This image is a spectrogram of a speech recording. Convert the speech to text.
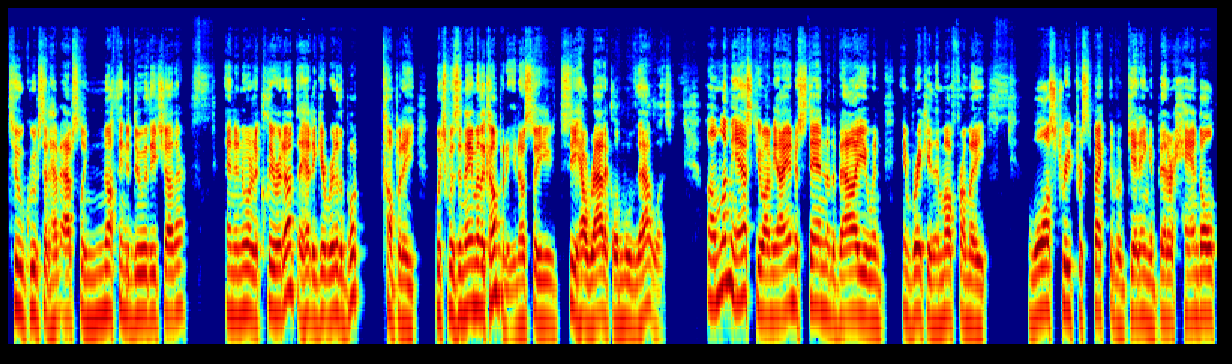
two groups that have absolutely nothing to do with each other. And in order to clear it up, they had to get rid of the book company, which was the name of the company, you know, so you see how radical a move that was. Um, let me ask you, I mean, I understand the value in, in breaking them up from a Wall Street perspective of getting a better handle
